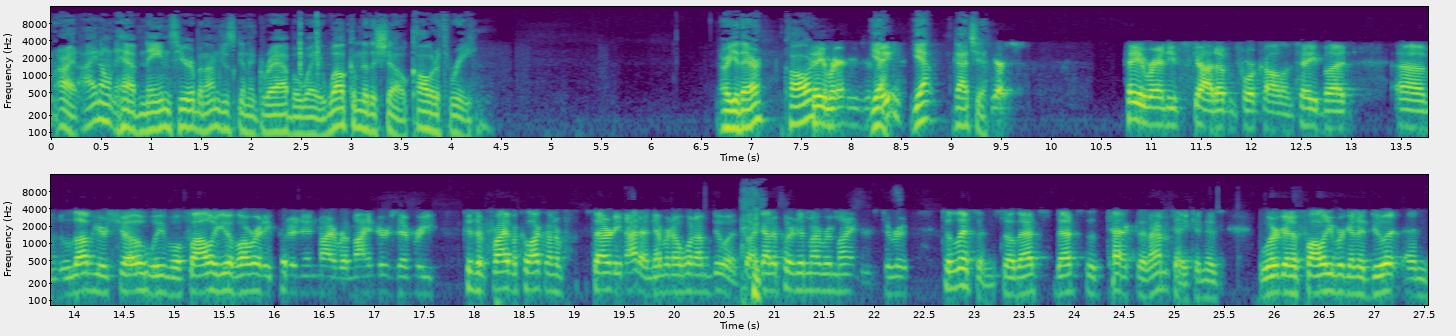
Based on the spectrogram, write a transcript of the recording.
All right, I don't have names here, but I'm just going to grab away. Welcome to the show, caller three. Are you there, caller? Hey, Randy, is it yeah, me? yeah, gotcha. Yes. Hey, Randy, it's Scott up in Fort Collins. Hey, bud, um, love your show. We will follow you. I've already put it in my reminders every because at five o'clock on a Saturday night, I never know what I'm doing, so I got to put it in my reminders to re- to listen. So that's that's the tack that I'm taking is we're going to follow you. We're going to do it, and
